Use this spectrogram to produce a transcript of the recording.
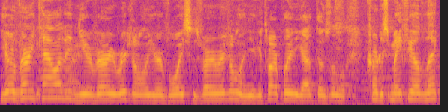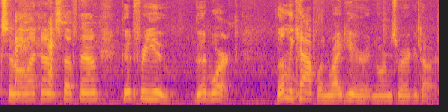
you're very talented and you're very original. Your voice is very original, and your guitar playing, you got those little Curtis Mayfield licks and all that kind of stuff down. Good for you. Good work. Lily Kaplan, right here at Norm's Rare Guitars.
